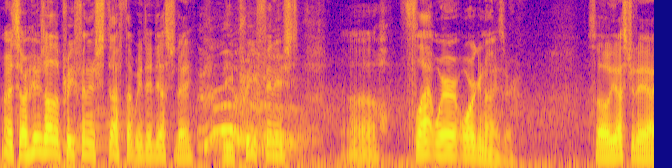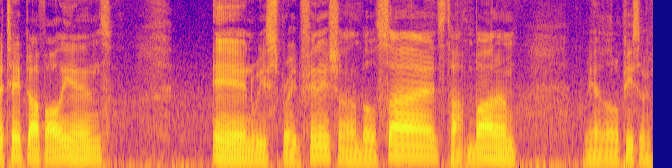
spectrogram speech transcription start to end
All right, so here's all the pre-finished stuff that we did yesterday. The pre-finished uh, flatware organizer. So yesterday I taped off all the ends and we sprayed finish on both sides, top and bottom. We had a little piece of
